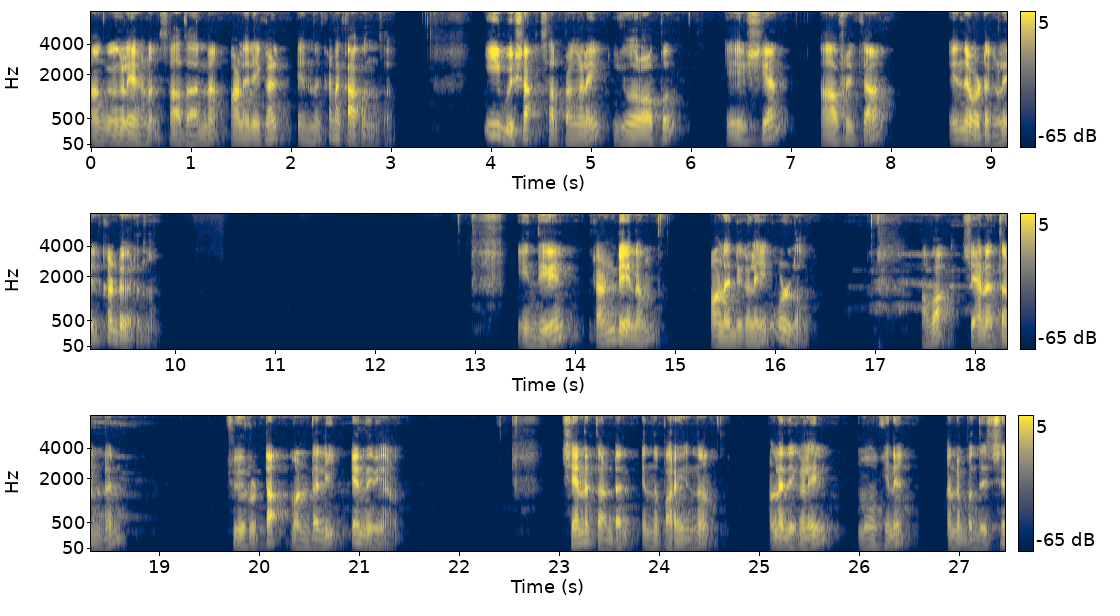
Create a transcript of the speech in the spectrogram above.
അംഗങ്ങളെയാണ് സാധാരണ അണലികൾ എന്ന് കണക്കാക്കുന്നത്. ഈ വിഷ സർപ്പങ്ങളെ യൂറോപ്പ് ഏഷ്യ ആഫ്രിക്ക എന്നിവിടങ്ങളിൽ കണ്ടുവരുന്നു. ഇന്ത്യയിൽ രണ്ടിനം അണലികളെ ഉള്ളൂ. അവ ചേനത്തണ്ടൻ ചുരുട്ട മണ്ഡലി എന്നിവയാണ്. ചേനത്തണ്ടൻ എന്ന് പറയുന്ന അണലികളിൽ മൂക്കിന് അനുബന്ധിച്ച്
